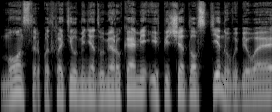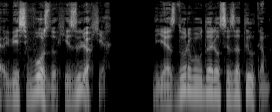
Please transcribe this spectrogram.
Монстр подхватил меня двумя руками и впечатал в стену, выбивая весь воздух из легких. Я здорово ударился затылком,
